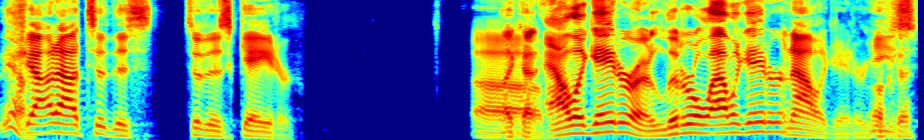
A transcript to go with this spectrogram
Yeah. shout out to this to this gator, uh, Like an alligator, a literal alligator? an alligator. Okay. He's,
